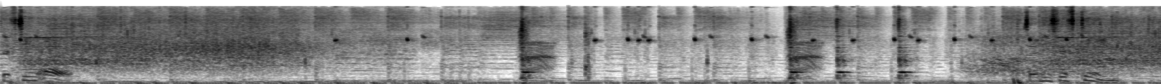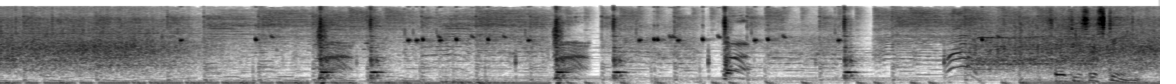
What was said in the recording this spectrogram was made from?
Fifteen all. Thirty fifteen. 4015.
